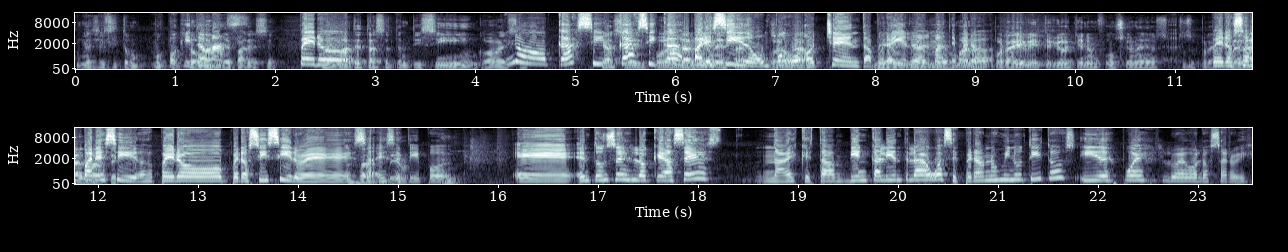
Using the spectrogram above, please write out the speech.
necesita un poquito, poquito más, más. me parece. Pero- el mate está a 75 a veces. No, casi, Casi, casi, ca- parecido, un poco andar- 80 por Bien, ahí lo bien, del bien. mate, Bueno, pero por ahí viste que hoy tienen funciones. pero son parecidos, pero pero sí sirve esa- ese tipo. Eh, entonces lo que haces, una vez que está bien caliente el agua, se esperan unos minutitos y después luego lo servís.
